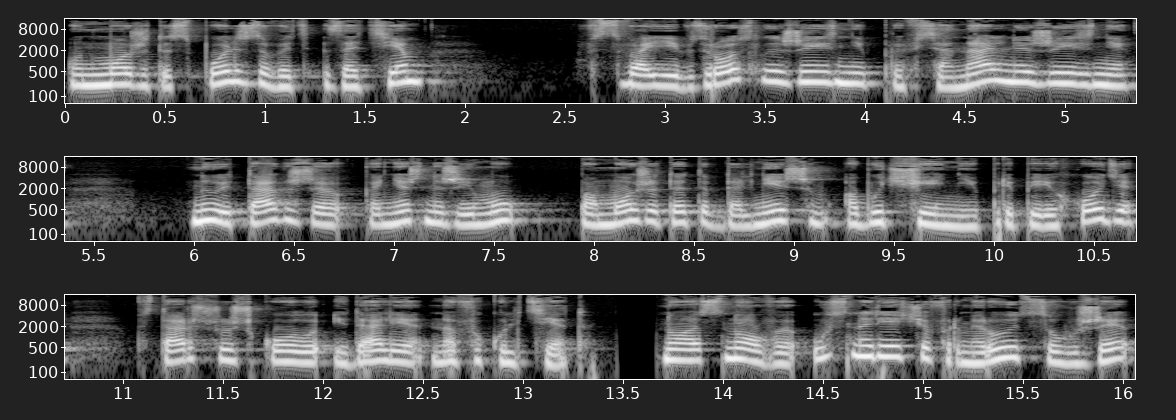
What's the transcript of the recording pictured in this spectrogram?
он может использовать затем в своей взрослой жизни, профессиональной жизни. Ну и также, конечно же, ему поможет это в дальнейшем обучении при переходе в старшую школу и далее на факультет. Но основы устной речи формируются уже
